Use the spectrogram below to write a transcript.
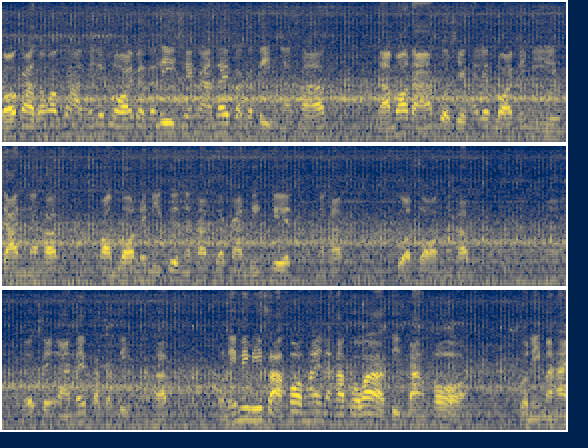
กออกาศทำความสะอาดให้เรียบร้อยแบตเตอรี่ใช้งานได้ปกตินะครับน้ำหม้อน้ำตรวจเช็คให้เรียบร้อยไม่มีดันนะครับ ความร้อนไม่มีขึ้นนะครับ จากการวิ่งเทสนะครับ ตรวจสอบนะครับ รถใช้งานได้ปกตินะครับวันนี้ไม่มีฝาครอบให้นะครับ เพราะว่าติดตั้งท่อตัวนี้มาให้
